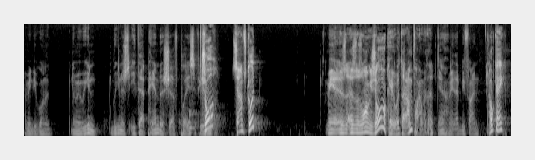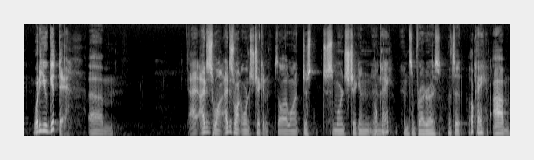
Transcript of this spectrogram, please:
I mean, you want to? I mean, we can we can just eat that Panda Chef place if you Sure, want. sounds good. I mean, as, as, as long as you're okay with it, I'm fine with it. Yeah, I mean that'd be fine. Okay, what do you get there? I, I just want I just want orange chicken. That's all I want. Just just some orange chicken. And, Okay. And some fried rice. That's it. Okay, um,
